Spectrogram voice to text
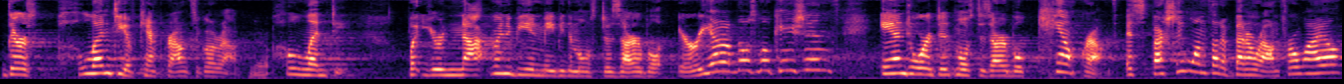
there's plenty of campgrounds to go around. Plenty. But you're not going to be in maybe the most desirable area of those locations and or de- most desirable campgrounds, especially ones that have been around for a while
